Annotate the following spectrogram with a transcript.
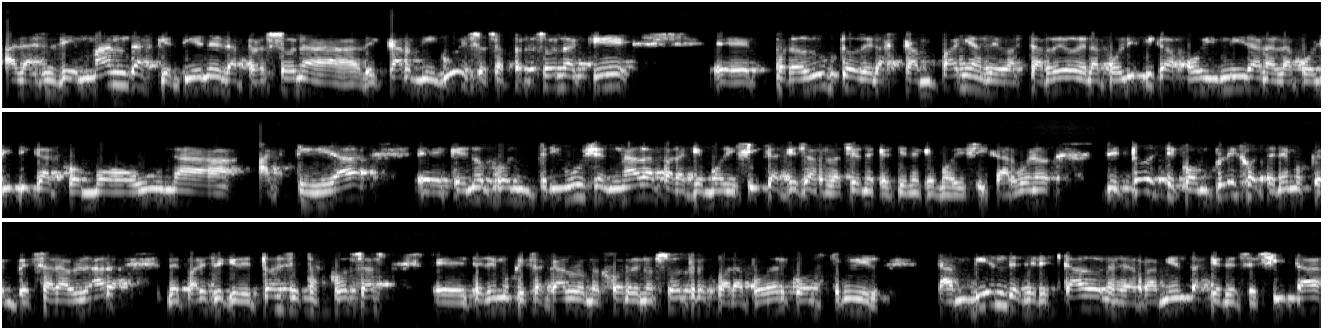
a las demandas que tiene la persona de carne y hueso, esa persona que eh, producto de las campañas de bastardeo de la política, hoy miran a la política como una actividad eh, que no contribuye en nada para que modifique aquellas relaciones que tiene que modificar. Bueno, de todo este complejo tenemos que empezar a hablar, me parece que de todas estas cosas eh, tenemos que sacar lo mejor de nosotros para poder construir también desde el Estado las herramientas que necesita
